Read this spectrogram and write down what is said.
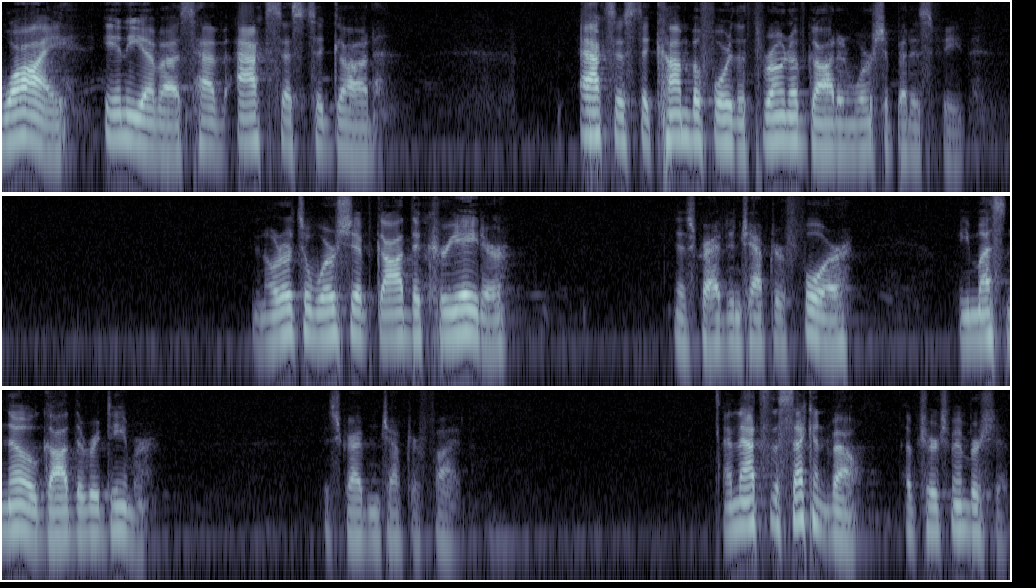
why any of us have access to God, access to come before the throne of God and worship at his feet. In order to worship God the Creator, described in chapter 4, we must know God the Redeemer, described in chapter 5. And that's the second vow of church membership.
